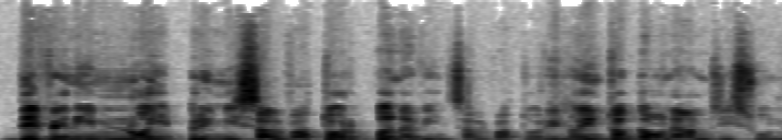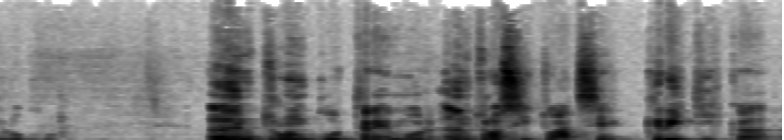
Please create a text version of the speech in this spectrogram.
devenim noi primii salvatori până vin salvatorii. Noi întotdeauna am zis un lucru într-un cutremur, într-o situație critică,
